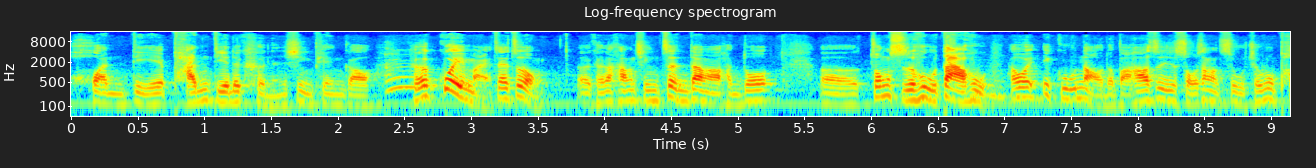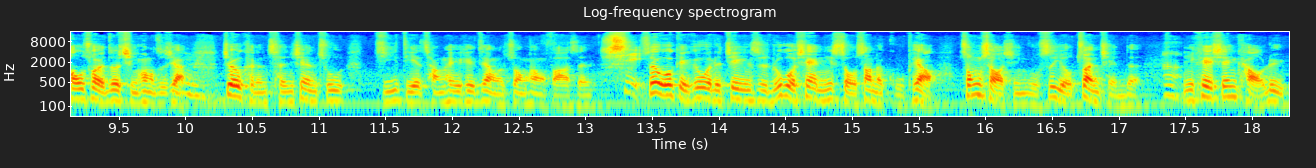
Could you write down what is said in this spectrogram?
缓跌盘跌的可能性偏高。嗯。可是贵买在这种呃，可能行情震荡啊，很多呃中实户大户，他会一股脑的把他自己手上的持股全部抛出来，这个情况之下，就有可能呈现出急跌长黑黑这样的状况发生。是，所以我给各位的建议是，如果现在你手上的股票中小型股是有赚钱的，你可以先考虑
